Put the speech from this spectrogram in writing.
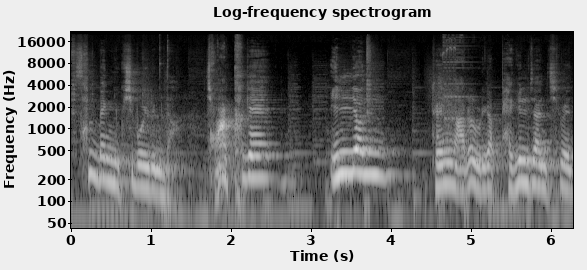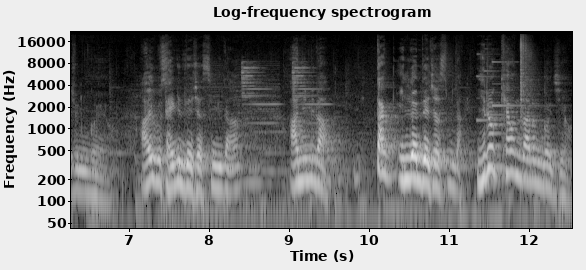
365일입니다. 정확하게 1년 된 날을 우리가 100일 잔치로 해주는 거예요. 아이고 100일 되셨습니다. 아닙니다. 딱 1년 되셨습니다. 이렇게 한다는 거지요.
